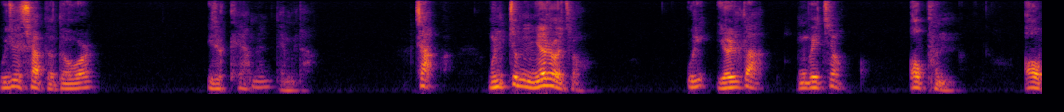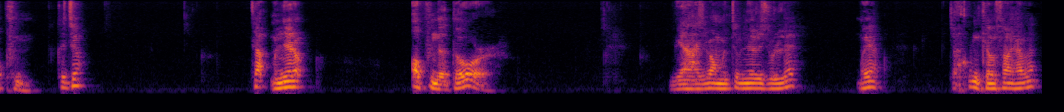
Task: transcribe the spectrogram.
Would you shut the door? 이렇게 하면 됩니다. 자, 문 좀 열어줘. 우리 열다 공부했죠? open, open. 그죠? 자, 문 열어. open the door. 미안하지만 문 좀 열어줄래? 뭐야? 조금 겸손하게 하면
